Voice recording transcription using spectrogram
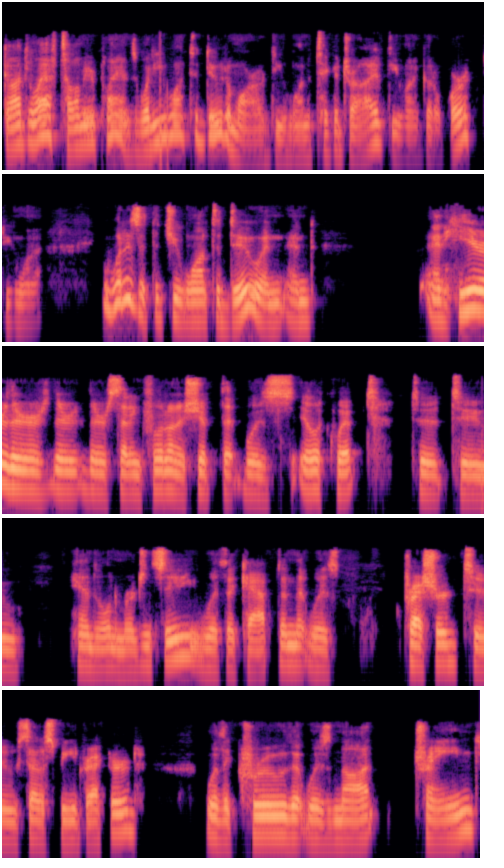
God to laugh, tell him your plans. What do you want to do tomorrow? Do you want to take a drive? Do you want to go to work? Do you want to what is it that you want to do? And and and here they're they're they're setting foot on a ship that was ill equipped to to handle an emergency with a captain that was pressured to set a speed record, with a crew that was not trained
